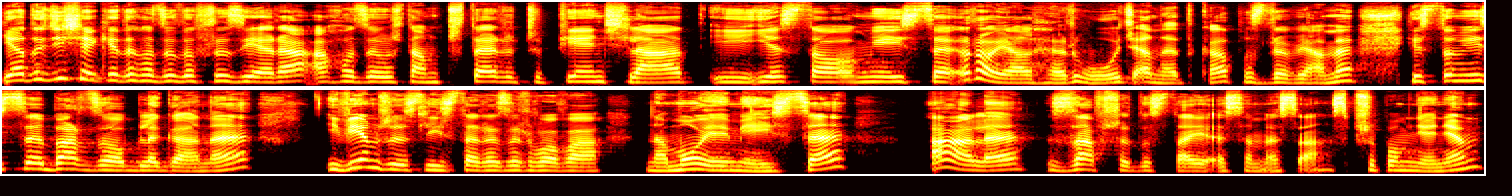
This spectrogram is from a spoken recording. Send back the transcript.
Ja do dzisiaj, kiedy chodzę do fryzjera, a chodzę już tam 4 czy 5 lat i jest to miejsce Royal Hair Łódź, Anetka, pozdrawiamy. Jest to miejsce bardzo oblegane i wiem, że jest lista rezerwowa na moje miejsce, ale zawsze dostaję SMS-a z przypomnieniem,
